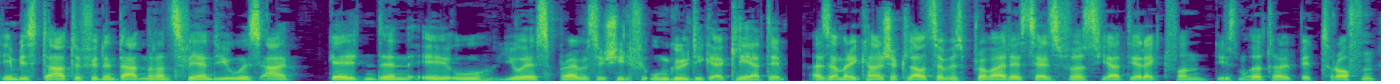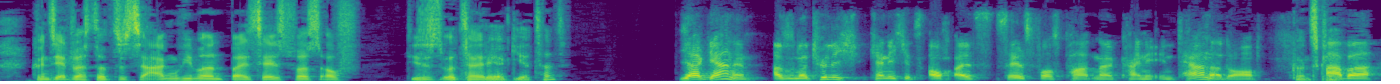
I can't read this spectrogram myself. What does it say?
den bis dato für den Datentransfer in die USA geltenden EU-US Privacy Shield für ungültig erklärte. Als amerikanischer Cloud Service Provider ist Salesforce ja direkt von diesem Urteil betroffen. Können Sie etwas dazu sagen, wie man bei Salesforce auf dieses Urteil reagiert hat? Ja, gerne. Also natürlich kenne ich jetzt auch als Salesforce-Partner keine Interna dort. Ganz klar. Aber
